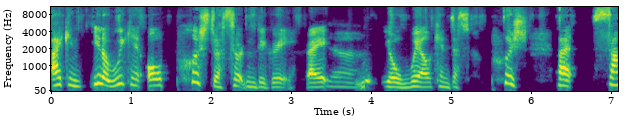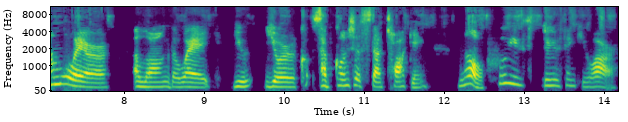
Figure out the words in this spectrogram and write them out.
I can, you know, we can all push to a certain degree, right? Yeah. Your will can just push, but somewhere along the way, you your subconscious start talking no, who you, do you think you are?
